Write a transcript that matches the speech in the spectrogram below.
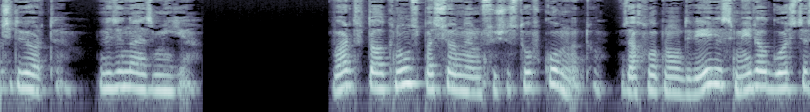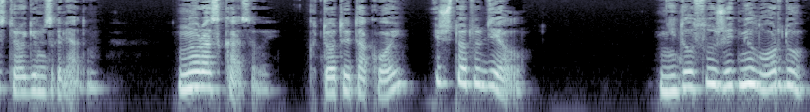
четвертая. Ледяная змея. Вард втолкнул спасенное им существо в комнату, захлопнул дверь и смерил гостя строгим взглядом. «Ну, рассказывай, кто ты такой и что тут делал?» «Не дал служить милорду»,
